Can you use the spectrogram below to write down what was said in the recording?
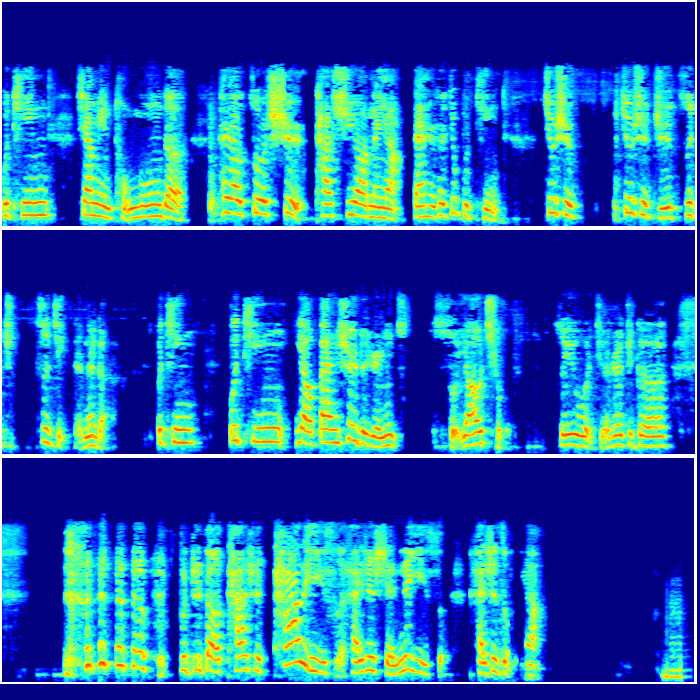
不听下面同工的。他要做事，他需要那样，但是他就不听，就是就是指自己自己的那个，不听不听要办事的人所要求，所以我觉得这个 不知道他是他的意思，还是神的意思，还是怎么样？嗯，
